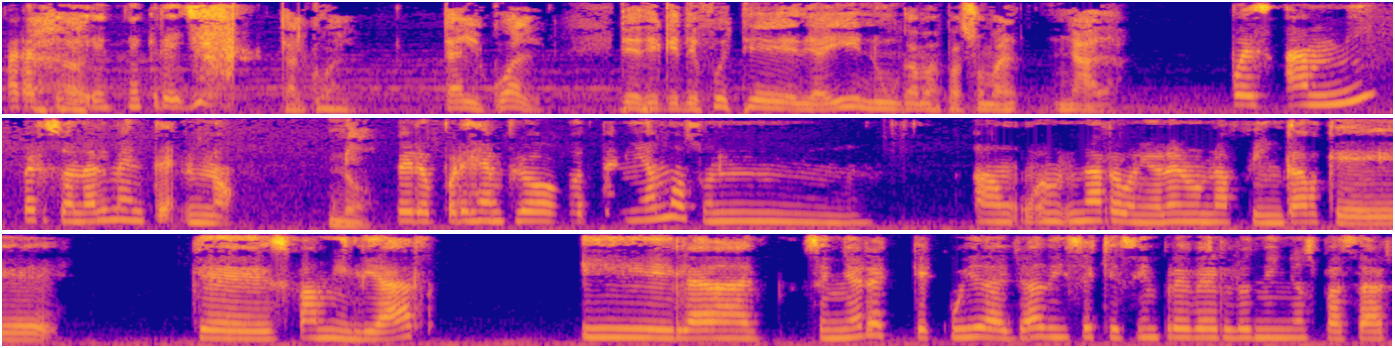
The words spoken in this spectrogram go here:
para que me creyera. Tal cual, tal cual. Desde que te fuiste de ahí nunca más pasó más nada. Pues a mí personalmente no. No. Pero por ejemplo, teníamos un, una reunión en una finca que, que es familiar y la señora que cuida allá dice que siempre ve los niños pasar,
